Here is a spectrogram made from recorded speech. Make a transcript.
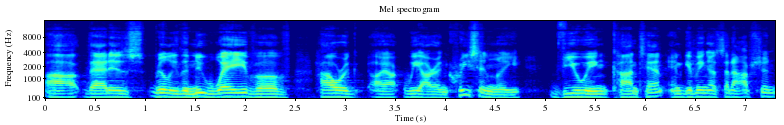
uh, that is really the new wave of how uh, we are increasingly viewing content and giving us an option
